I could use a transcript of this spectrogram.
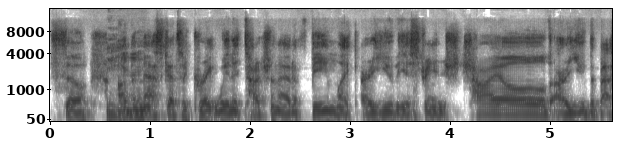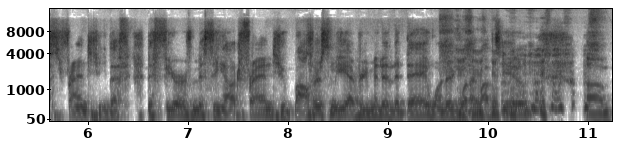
So uh, the Mhm. mascot's a great way to touch on that of being like, are you the estranged child? Are you the best friend? The, the fear of missing out friend who bothers me every minute of the day, wondering what I'm up to. Um,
